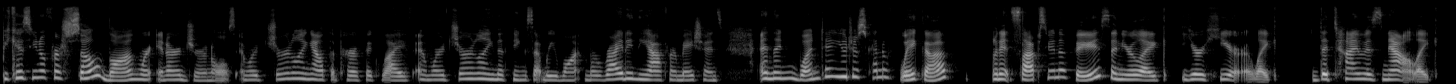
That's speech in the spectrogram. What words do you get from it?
Because, you know, for so long we're in our journals and we're journaling out the perfect life and we're journaling the things that we want and we're writing the affirmations. And then one day you just kind of wake up and it slaps you in the face and you're like, you're here. Like, the time is now. Like,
